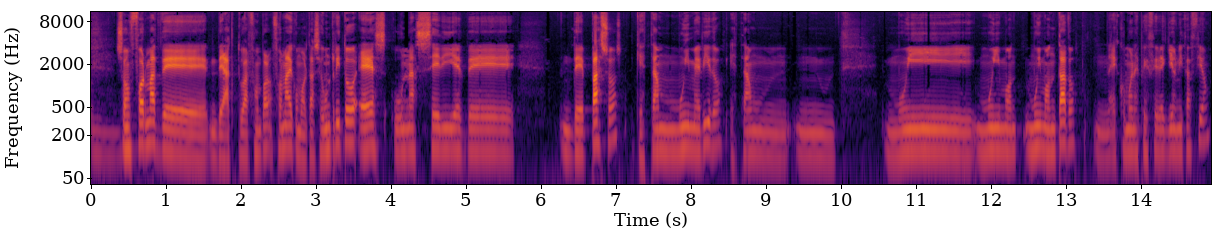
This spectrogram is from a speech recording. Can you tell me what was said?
un- Son formas de, de actuar, forma forma de comportarse. Un rito es una serie de, de pasos que están muy medidos, están mm, muy, muy, muy montados. Es como una especie de guionización.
